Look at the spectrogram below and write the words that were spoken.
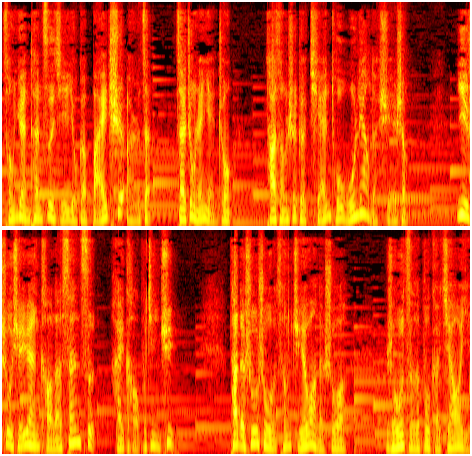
曾怨叹自己有个白痴儿子，在众人眼中，他曾是个前途无量的学生。艺术学院考了三次还考不进去，他的叔叔曾绝望地说：“孺子不可教也。”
